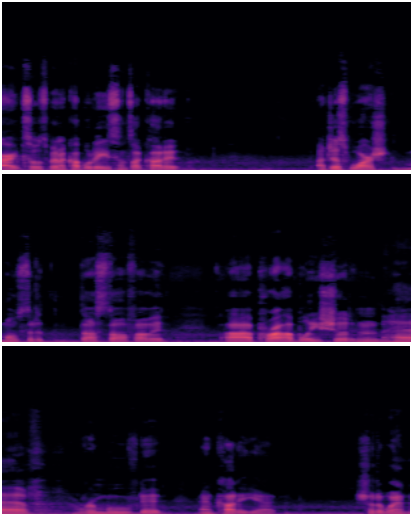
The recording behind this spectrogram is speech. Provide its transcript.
All right, so it's been a couple days since I cut it. I just washed most of the dust off of it. I probably shouldn't have removed it and cut it yet. Should have went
